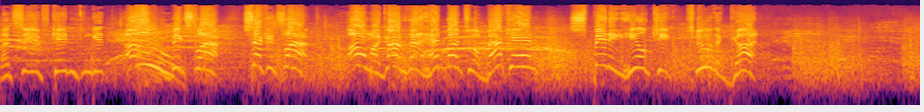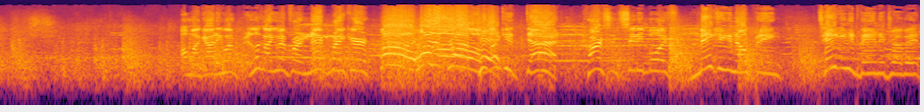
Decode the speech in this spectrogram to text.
Let's see if Caden can get. Oh, big slap. Second slap. Oh my God, is that a headbutt to a backhand? Spinning heel kick to the gut. Oh my God, he went. It looked like he went for a neck breaker. Oh, what a Oh, drop look at that. Carson City boys making an opening, taking advantage of it,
